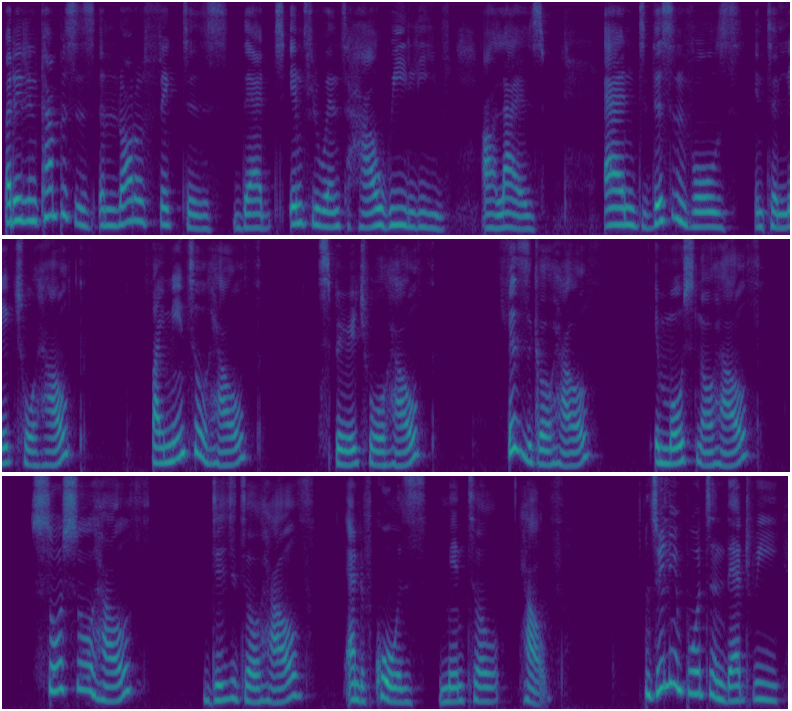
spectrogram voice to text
but it encompasses a lot of factors that influence how we live our lives. And this involves intellectual health, financial health, spiritual health, physical health, emotional health, social health, digital health, and of course, mental health. It's really important that we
